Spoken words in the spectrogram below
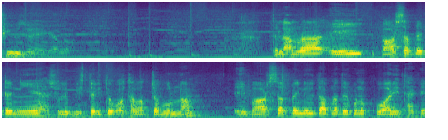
ফিউজ হয়ে গেল। তাহলে আমরা এই পাওয়ার সাপ্লাইটা নিয়ে আসলে বিস্তারিত কথাবার্তা বললাম। এই পাওয়ার সাপ্লাই নিয়ে যদি আপনাদের কোনো কোয়ারি থাকে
